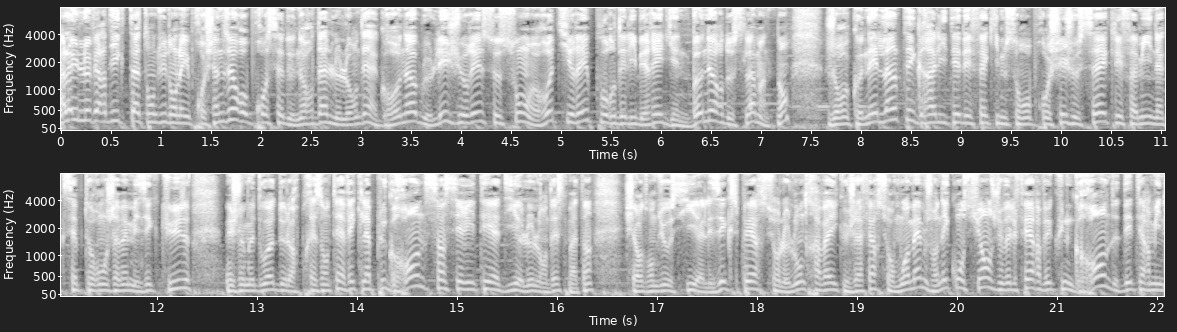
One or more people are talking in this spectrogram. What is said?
À la une, le verdict attendu dans les prochaines heures au procès de Nordal Le Landais à Grenoble. Les jurés se sont retirés pour délibérer il y a une bonne heure de cela maintenant. Je reconnais l'intégralité des faits qui me sont reprochés. Je sais que les familles n'accepteront jamais mes excuses, mais je me dois de leur présenter avec la plus grande sincérité, a dit Le Landais ce matin. J'ai entendu aussi les experts sur le long travail que j'ai à faire sur moi-même. J'en ai conscience. Je vais le faire avec une grande détermination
